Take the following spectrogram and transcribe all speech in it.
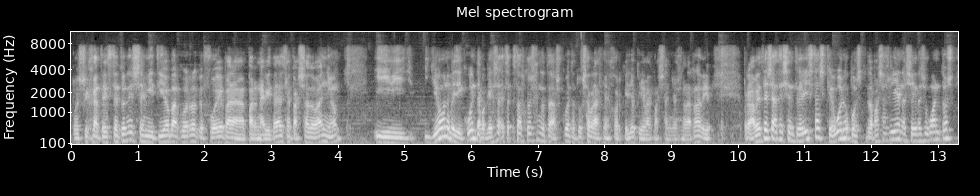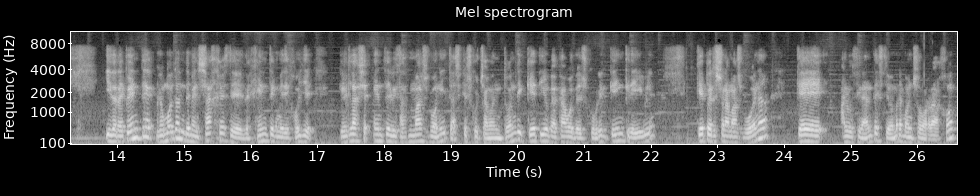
Pues fíjate, este Tony se emitió, me acuerdo que fue para, para Navidades del pasado año y yo no me di cuenta, porque esas- estas cosas no te das cuenta, tú sabrás mejor que yo que llevas más años en la radio. Pero a veces haces entrevistas que, bueno, pues lo pasas bien, no sé qué, no sé cuántos, y de repente veo un montón de mensajes de, de gente que me dijo, oye, que es las entrevistas más bonitas que he escuchado en Tondi, qué tío que acabo de descubrir, qué increíble, qué persona más buena, qué alucinante este hombre, Moncho Borrajo,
